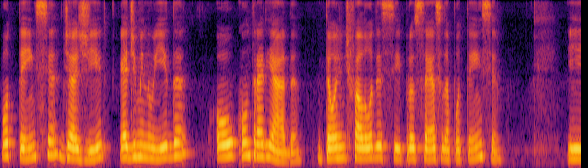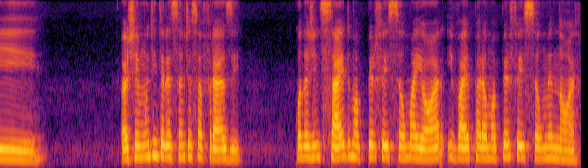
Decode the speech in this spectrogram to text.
potência de agir é diminuída ou contrariada. Então a gente falou desse processo da potência e eu achei muito interessante essa frase quando a gente sai de uma perfeição maior e vai para uma perfeição menor.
